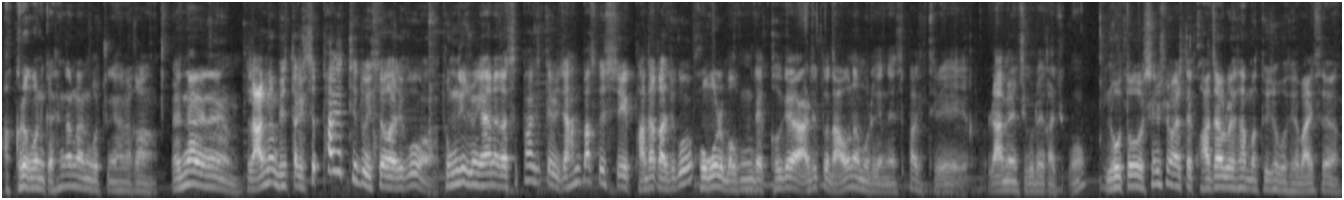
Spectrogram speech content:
아 그러고 보니까 생각나는 것 중에 하나가 옛날에는 라면 비슷하게 스파게티도 있어가지고 동기 중에 하나가 스파게티를 이제 한 박스씩 받아가지고 그거를 먹는데 그게 아직도 나오나 모르겠네 스파게티를. 라면식으로 해가지고. 이것도 심심할 때 과자로 해서 한번 드셔보세요. 맛있어요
